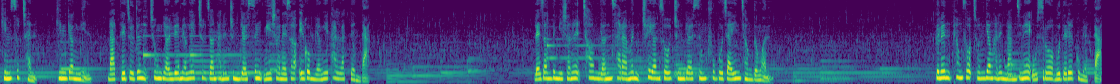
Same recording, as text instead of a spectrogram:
김수찬, 김경민, 나태주 등 총 14명이 출전하는 준결승 미션에서 7명이 탈락된다. 레전드 미션을 처음 연 사람은 최연소 준결승 후보자인 정동원. 그는 평소 존경하는 남진의 옷으로 무대를 꾸몄다.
